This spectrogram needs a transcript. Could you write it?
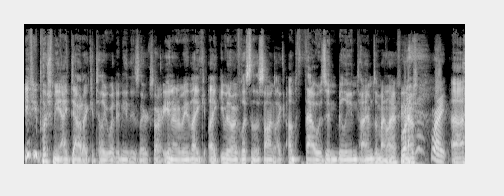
if you push me, I doubt I could tell you what any of these lyrics are. You know what I mean? Like, like even though I've listened to the song like a thousand billion times in my life, you right. know, right? Uh,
